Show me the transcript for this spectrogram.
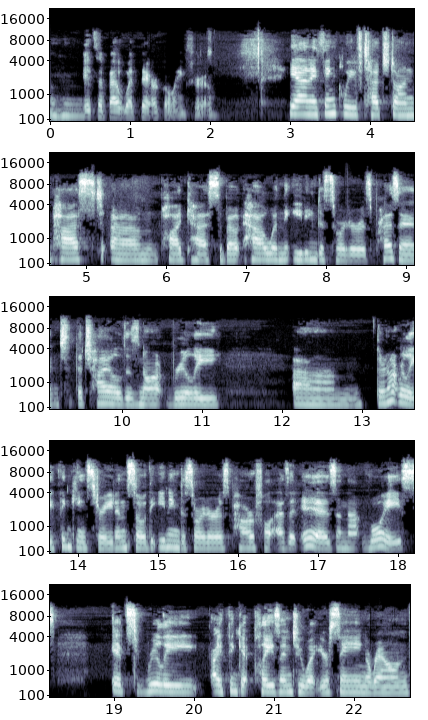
Mm-hmm. it's about what they're going through. Yeah and i think we've touched on past um, podcasts about how when the eating disorder is present the child is not really um, they're not really thinking straight. And so the eating disorder as powerful as it is and that voice it's really i think it plays into what you're saying around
